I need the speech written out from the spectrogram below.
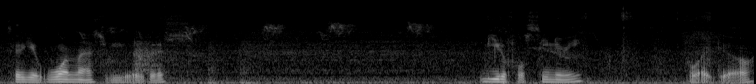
Let's gotta get one last view of this beautiful scenery before I go.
